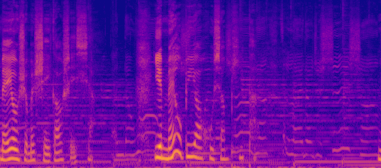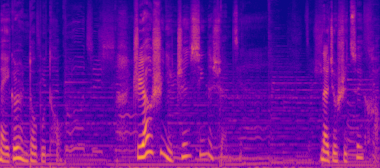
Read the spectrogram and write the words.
没有什么谁高谁下，也没有必要互相批判。每个人都不同，只要是你真心的选择，那就是最好。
